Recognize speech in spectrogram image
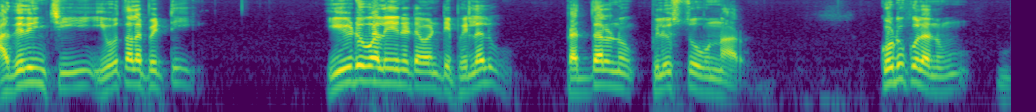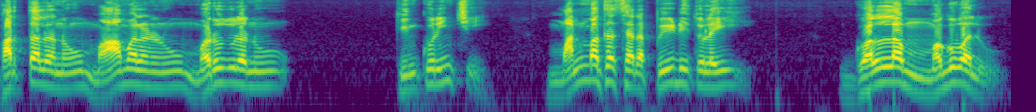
అదిలించి యువతల పెట్టి ఈడువలేనటువంటి పిల్లలు పెద్దలను పిలుస్తూ ఉన్నారు. కొడుకులను భర్తలను మామలను మరుదులను కింకురించి మన్మథశర పీడితులై గొల్ల మగువలు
